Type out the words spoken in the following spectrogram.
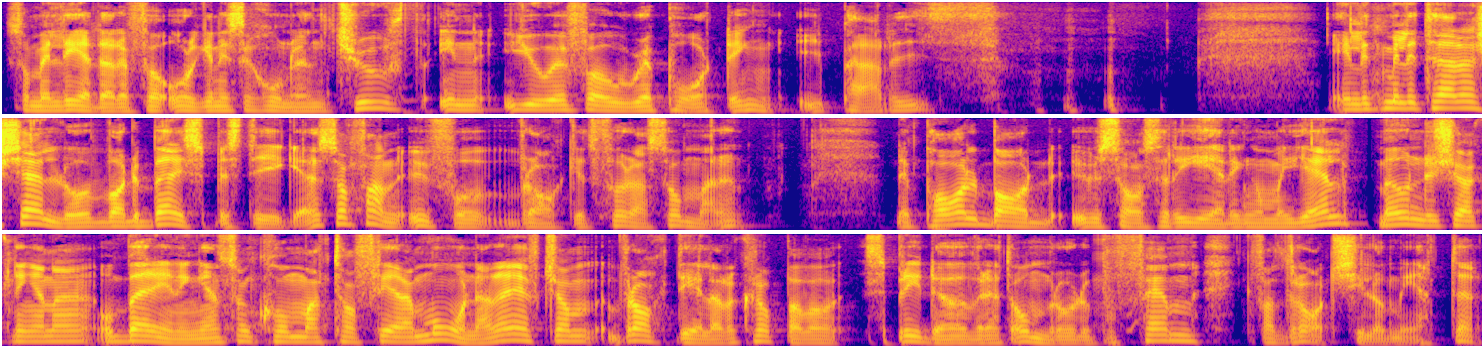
som är ledare för organisationen Truth in UFO Reporting i Paris. Enligt militära källor var det bergsbestigare som fann ufo-vraket förra sommaren. Nepal bad USAs regering om hjälp med undersökningarna och bärgningen som kom att ta flera månader eftersom vrakdelar och kroppar var spridda över ett område på fem kvadratkilometer.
